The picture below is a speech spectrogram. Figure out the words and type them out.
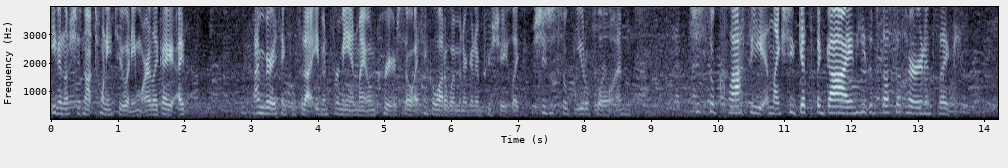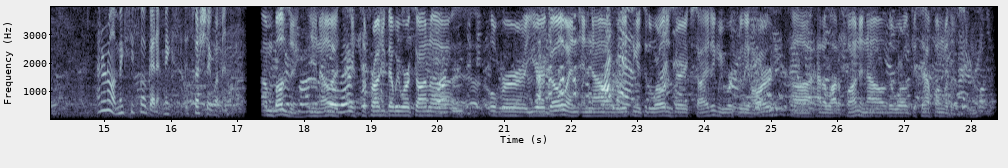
even though she's not 22 anymore. Like I, I i'm very thankful for that even for me in my own career. So i think a lot of women are going to appreciate like she's just so beautiful and just so classy and like she gets the guy and he's obsessed with her and it's like i don't know it makes you feel good. It makes especially women I'm buzzing. You know, it's it's a project that we worked on uh, over a year ago, and, and now releasing it to the world is very exciting. We worked really hard, uh, had a lot of fun, and now the world gets to have fun with us. You know?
